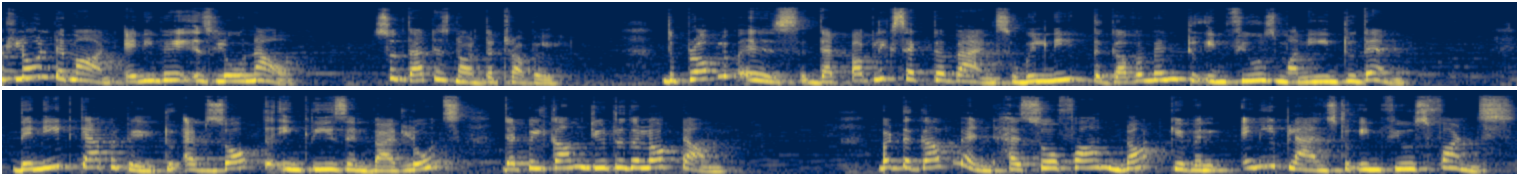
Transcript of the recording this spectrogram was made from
But loan demand anyway is low now, so that is not the trouble. The problem is that public sector banks will need the government to infuse money into them. They need capital to absorb the increase in bad loans that will come due to the lockdown. But the government has so far not given any plans to infuse funds.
